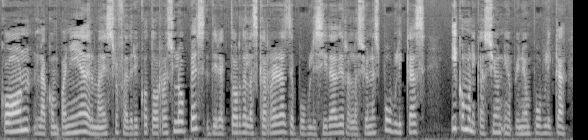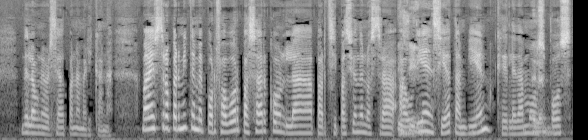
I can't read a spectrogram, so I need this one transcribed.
con la compañía del maestro Federico Torres López, director de las carreras de Publicidad y Relaciones Públicas y Comunicación y Opinión Pública de la Universidad Panamericana. Maestro, permíteme por favor pasar con la participación de nuestra audiencia también, que le damos voz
